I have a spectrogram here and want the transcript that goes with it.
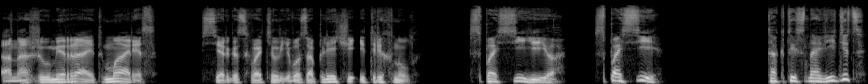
«Она же умирает, Марис!» Сергас схватил его за плечи и тряхнул. «Спаси ее! Спаси!» «Так ты сновидец?»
